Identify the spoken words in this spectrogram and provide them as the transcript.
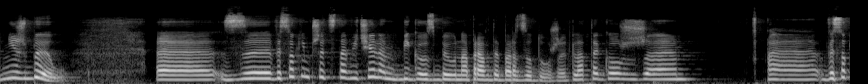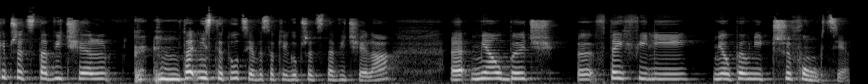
niż był. Z wysokim przedstawicielem Bigos był naprawdę bardzo duży, dlatego że e, wysoki przedstawiciel, ta instytucja wysokiego przedstawiciela e, miał być e, w tej chwili, miał pełnić trzy funkcje.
